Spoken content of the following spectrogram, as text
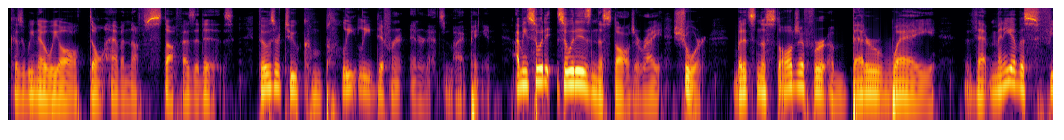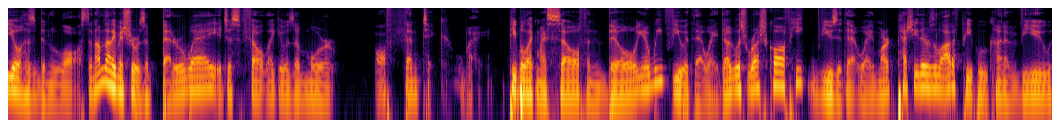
because we know we all don't have enough stuff as it is. Those are two completely different internets, in my opinion. I mean, so it so it is nostalgia, right? Sure, but it's nostalgia for a better way that many of us feel has been lost. And I'm not even sure it was a better way. It just felt like it was a more authentic way. People like myself and Bill, you know, we view it that way. Douglas Rushkoff, he views it that way. Mark Pesce, there's a lot of people who kind of view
